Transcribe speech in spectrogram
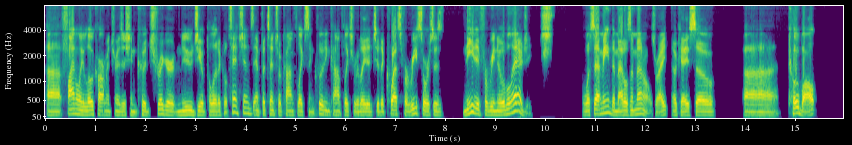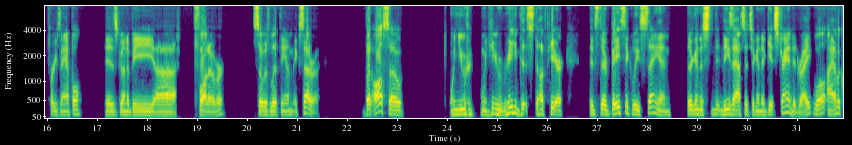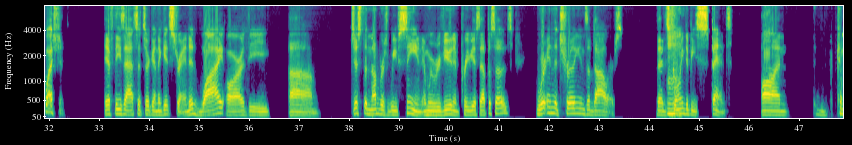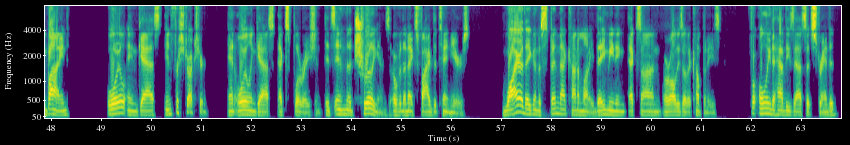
Uh, finally, low carbon transition could trigger new geopolitical tensions and potential conflicts, including conflicts related to the quest for resources needed for renewable energy. What's that mean? The metals and minerals, right? Okay, so uh, cobalt, for example, is going to be uh, fought over so is lithium, etc. But also, when you when you read this stuff here, it's they're basically saying they're going to these assets are going to get stranded, right? Well, I have a question. If these assets are going to get stranded, why are the um, just the numbers we've seen and we reviewed in previous episodes? We're in the trillions of dollars that's mm-hmm. going to be spent on combined oil and gas infrastructure and oil and gas exploration. It's in the trillions over the next five to 10 years. Why are they going to spend that kind of money? They meaning Exxon or all these other companies for only to have these assets stranded?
